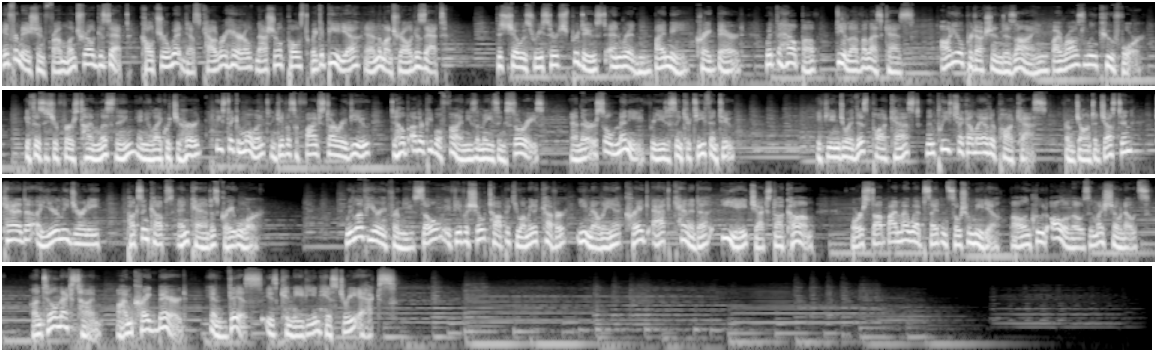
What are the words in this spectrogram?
Information from Montreal Gazette, Culture Witness, Calgary Herald, National Post, Wikipedia, and the Montreal Gazette. This show is researched, produced, and written by me, Craig Baird, with the help of Dila Velasquez. Audio production design by Rosalind Kufor. If this is your first time listening and you like what you heard, please take a moment and give us a five star review to help other people find these amazing stories and there are so many for you to sink your teeth into. If you enjoy this podcast, then please check out my other podcasts From John to Justin, Canada A Yearly Journey, Pucks and Cups, and Canada's Great War. We love hearing from you, so if you have a show topic you want me to cover, email me at craig at canadaehx.com or stop by my website and social media. I'll include all of those in my show notes. Until next time, I'm Craig Baird and this is Canadian History Ehx.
